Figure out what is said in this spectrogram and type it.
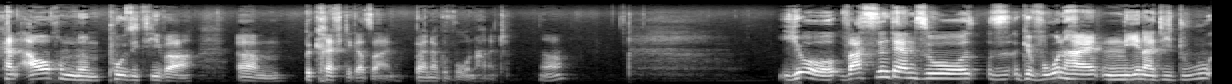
kann auch ein positiver ähm, Bekräftiger sein bei einer Gewohnheit. Ja? Jo, was sind denn so Gewohnheiten, Nena, die du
